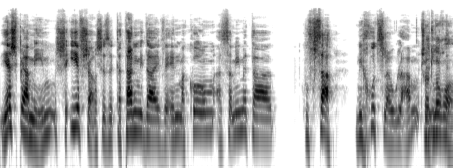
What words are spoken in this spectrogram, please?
יש פעמים שאי אפשר, שזה קטן מדי ואין מקום, אז שמים את הקופסה מחוץ לאולם. שאת לא רואה.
